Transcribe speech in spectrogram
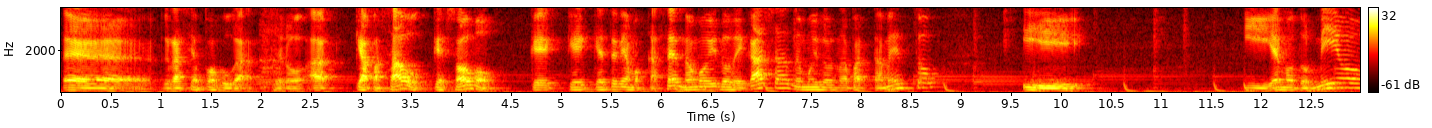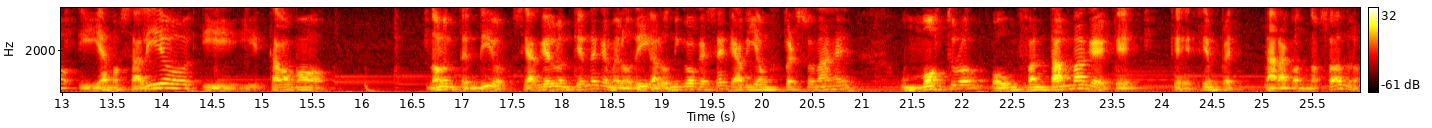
Eh, gracias por jugar. Pero, ah, ¿qué ha pasado? ¿Qué somos? ¿Qué, ¿Qué, teníamos que hacer? No hemos ido de casa, no hemos ido de un apartamento y, y hemos dormido y hemos salido y, estábamos No lo he entendido. Si alguien lo entiende, que me lo diga. Lo único que sé es que había un personaje, un monstruo o un fantasma que, que siempre estará con nosotros.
